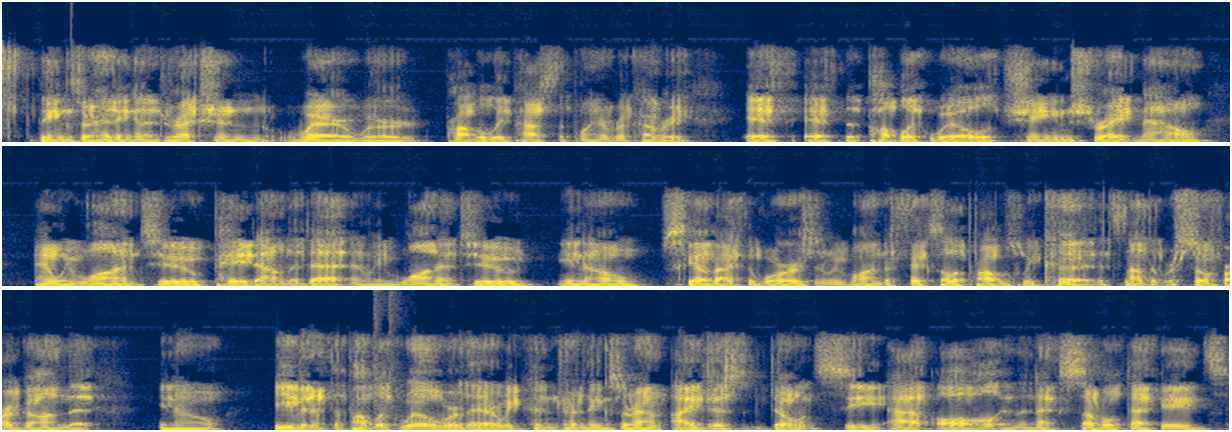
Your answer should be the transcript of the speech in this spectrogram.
things are heading in a direction where we're probably past the point of recovery. If if the public will changed right now, and we wanted to pay down the debt, and we wanted to, you know, scale back the wars, and we wanted to fix all the problems, we could. It's not that we're so far gone that, you know, even if the public will were there, we couldn't turn things around. I just don't see at all in the next several decades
